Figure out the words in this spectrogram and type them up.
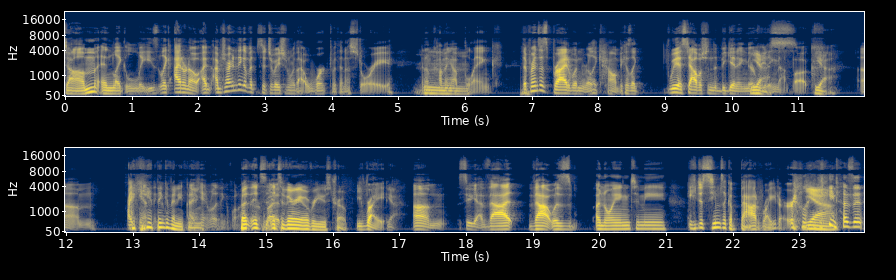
dumb and like lazy. Like I don't know. I'm I'm trying to think of a situation where that worked within a story, and I'm coming up Hmm. blank. The Princess Bride wouldn't really count because like we established in the beginning they're reading that book. Yeah. Um, I, can't, think, of I anything. I can't really think of one. but either, it's it's a very overused trope. right. Yeah. Um. So yeah, that that was annoying to me. He just seems like a bad writer. like, Yeah. He doesn't.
